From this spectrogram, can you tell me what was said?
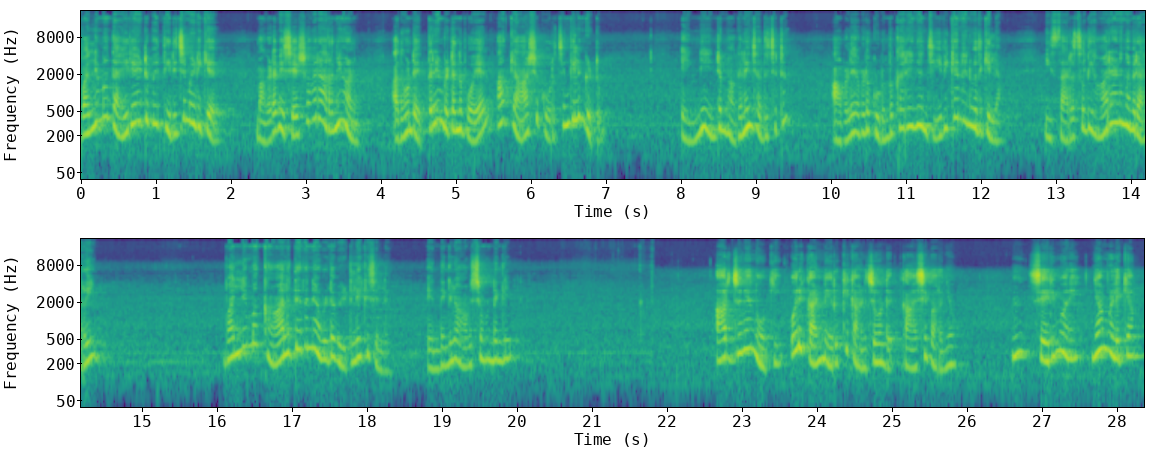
വല്യമ്മ ധൈര്യമായിട്ട് പോയി തിരിച്ചു മേടിക്ക്. മകളുടെ വിശേഷം അവരറിഞ്ഞു കാണും. അതുകൊണ്ട് എത്രയും പെട്ടെന്ന് പോയാൽ ആ ക്യാഷ് കുറച്ചെങ്കിലും കിട്ടും. എന്നെ എന്റെ മകനെ ചതിച്ചിട്ട് അവളെ അവളുടെ കുടുംബക്കാരെ ഞാൻ ജീവിക്കാൻ അനുവദിക്കില്ല. ഈ സരസ്വതി ആരാണെന്ന് അവരറിയും? വല്യമ്മ കാലത്തെ തന്നെ അവളുടെ വീട്ടിലേക്ക് ചെല്ല്. എന്തെങ്കിലും ആവശ്യമുണ്ടെങ്കിൽ അർജുനെ നോക്കി ഒരു കണ്ണിറുക്കി കാണിച്ചുകൊണ്ട് കാശി പറഞ്ഞു ശരി മോനെ ഞാൻ വിളിക്കാം.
